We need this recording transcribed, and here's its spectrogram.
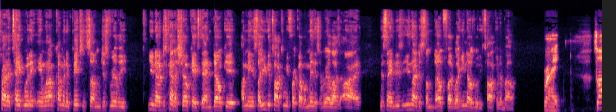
try to take with it. And when I'm coming and pitching something, just really, you know, just kind of showcase that and don't get. I mean, it's like you can talk to me for a couple minutes and realize, all right, this ain't this, he's not just some dumb fuck. Like he knows what he's talking about. Right. So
